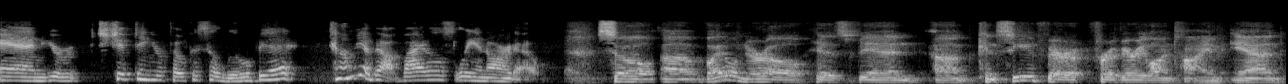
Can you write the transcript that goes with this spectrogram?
and you're shifting your focus a little bit. Tell me about Vitals Leonardo. So, uh, Vital Neuro has been um, conceived for, for a very long time. And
